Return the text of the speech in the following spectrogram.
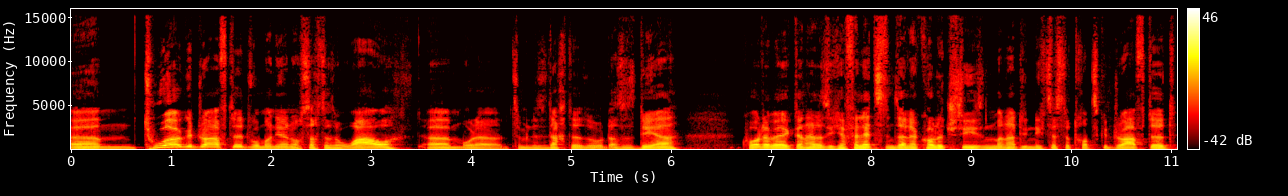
ähm, Tour gedraftet, wo man ja noch sagte so, wow, ähm, oder zumindest dachte so, das ist der Quarterback. Dann hat er sich ja verletzt in seiner College-Season. Man hat ihn nichtsdestotrotz gedraftet.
